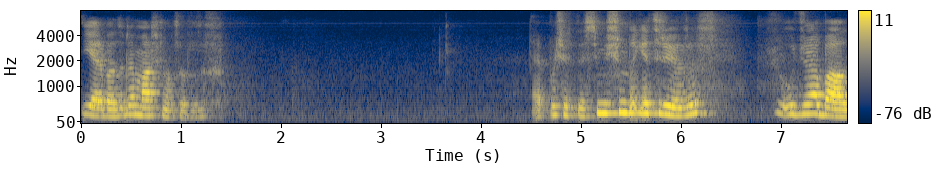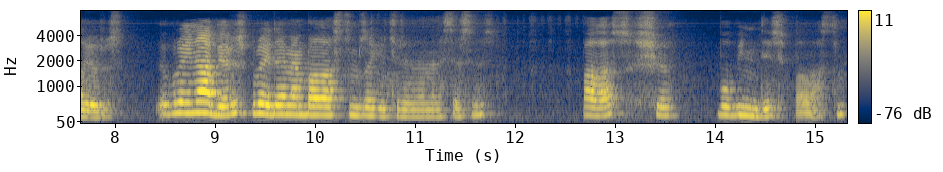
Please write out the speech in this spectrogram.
Diğer bazı da marş motorudur. Evet bu şekilde. Şimdi şunu da getiriyoruz. Şu ucuna bağlıyoruz. Ve burayı ne yapıyoruz? Burayı da hemen balastımıza götürelim hemen isterseniz. Balast şu bobindir balastım.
